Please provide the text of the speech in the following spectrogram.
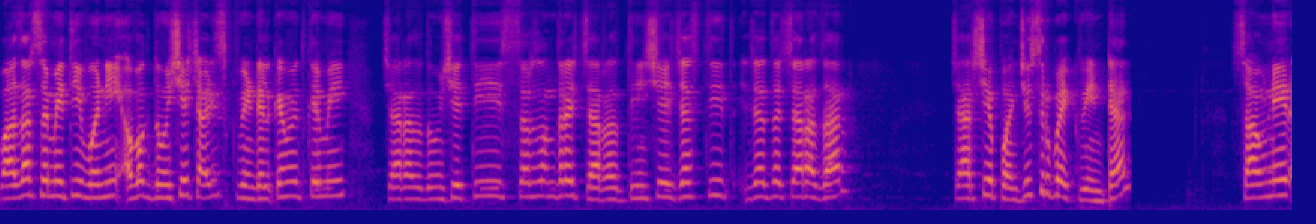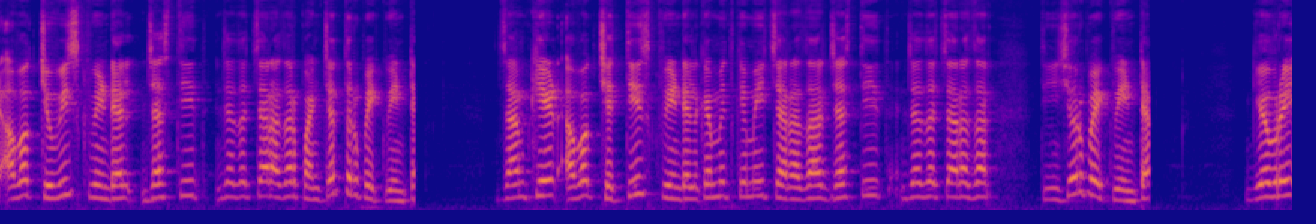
बाजार समिती वणी अवक दोनशे चाळीस क्विंटल कमीत कमी चार हजार दोनशे तीस सरसंद्रय चार हजार तीनशे जास्तीत जास्त चार हजार चारशे पंचवीस रुपये क्विंटल. सावनेर अवक चोवीस क्विंटल जास्तीत जास्त चार हजार पंच्याहत्तर रुपये क्विंटल. जामखेड अवक छत्तीस क्विंटल कमीत कमी चार हजार जास्तीत जास्त चार हजार तीनशे रुपये क्विंटल. गेवराई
